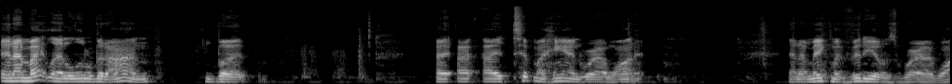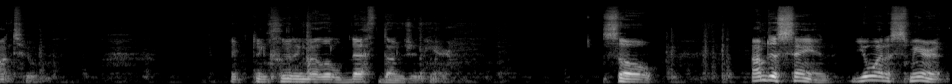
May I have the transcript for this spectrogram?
And I might let a little bit on, but I, I, I tip my hand where I want it. And I make my videos where I want to, including my little death dungeon here. So I'm just saying, you want to smear it,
